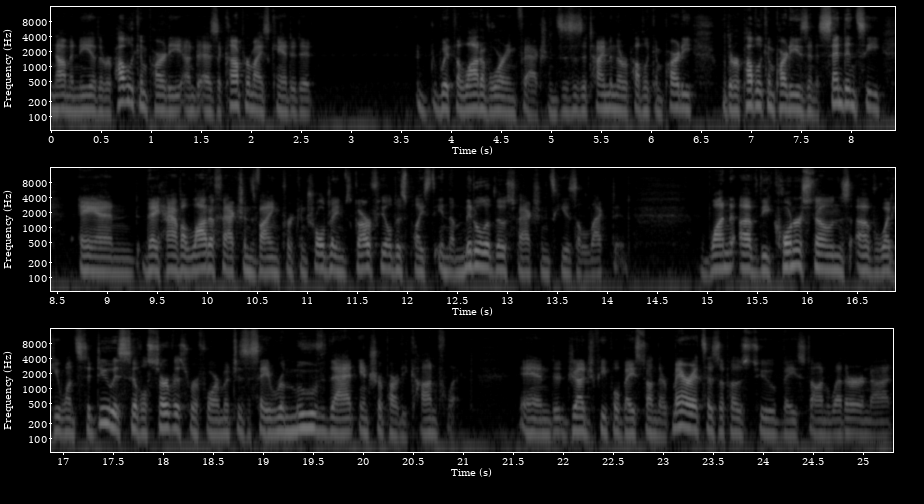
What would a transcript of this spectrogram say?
nominee of the Republican Party under as a compromise candidate with a lot of warring factions. This is a time in the Republican Party where the Republican Party is in ascendancy and they have a lot of factions vying for control. James Garfield is placed in the middle of those factions. He is elected. One of the cornerstones of what he wants to do is civil service reform, which is to say, remove that intra party conflict and judge people based on their merits as opposed to based on whether or not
